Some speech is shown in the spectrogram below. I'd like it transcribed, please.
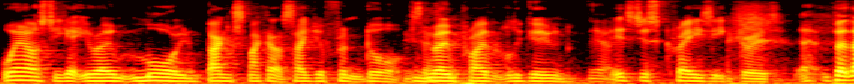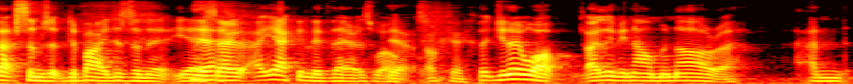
where else do you get your own mooring bang smack outside your front door? Exactly. Your own private lagoon. Yeah. It's just crazy. Agreed. Uh, But that sums up Dubai, doesn't it? Yeah. Yeah. So uh, yeah, I can live there as well. Yeah, okay. But you know what? I live in Al Manara, and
